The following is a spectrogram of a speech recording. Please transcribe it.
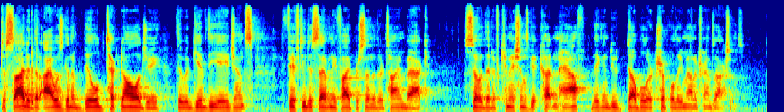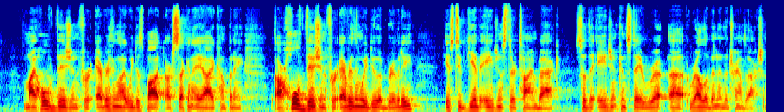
decided that I was going to build technology that would give the agents 50 to 75% of their time back so that if commissions get cut in half, they can do double or triple the amount of transactions. My whole vision for everything that we just bought, our second AI company, our whole vision for everything we do at Brivity is to give agents their time back so the agent can stay uh, relevant in the transaction.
